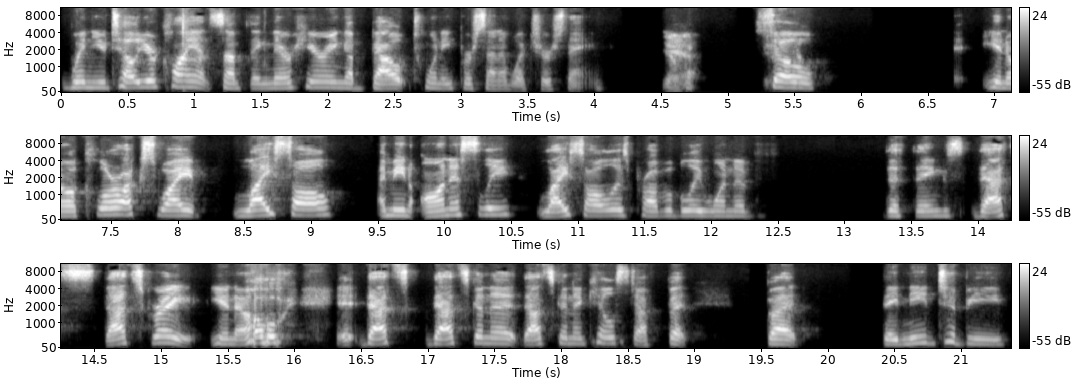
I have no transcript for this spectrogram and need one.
when you tell your client something, they're hearing about 20% of what you're saying. Yeah. So, you know, a Clorox wipe, Lysol. I mean, honestly, Lysol is probably one of the things that's that's great. You know, it, that's that's gonna that's gonna kill stuff. But but they need to be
